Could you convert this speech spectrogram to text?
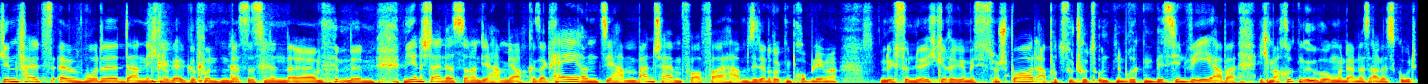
Jedenfalls äh, wurde dann nicht nur gefunden, dass es ein, äh, ein Nierenstein ist, sondern die haben mir auch gesagt, hey, und sie haben einen Bandscheibenvorfall, haben sie denn Rückenprobleme? Und ich so, nö, ich gehe regelmäßig zum Sport, ab und zu tut es unten im Rücken ein bisschen weh, aber ich mache Rückenübungen und dann ist alles gut.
